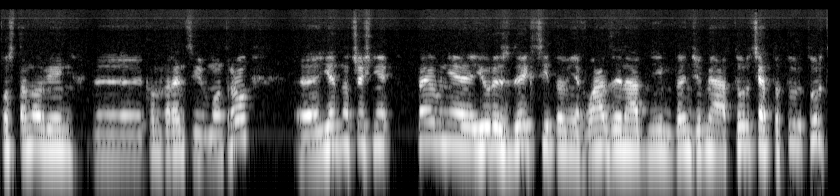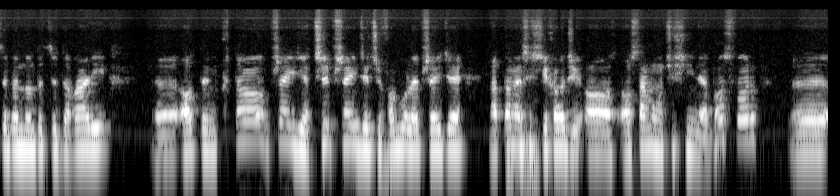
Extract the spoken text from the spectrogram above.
postanowień konferencji w Montreux. Jednocześnie pełnię jurysdykcji, pełnię władzy nad nim będzie miała Turcja, to Tur Turcy będą decydowali e, o tym, kto przejdzie, czy przejdzie, czy w ogóle przejdzie. Natomiast jeśli chodzi o, o samą cieśninę Bosfor, e,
